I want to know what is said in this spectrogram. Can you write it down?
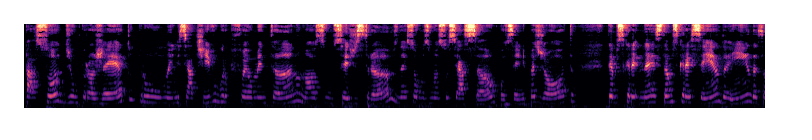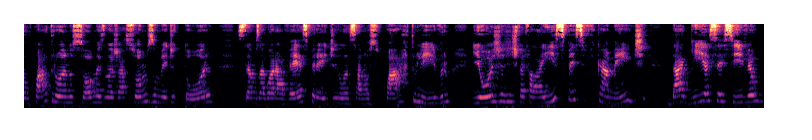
passou de um projeto para uma iniciativa, o grupo foi aumentando, nós nos registramos, né? Somos uma associação com CNPJ, temos, né, estamos crescendo ainda, são quatro anos só, mas nós já somos uma editora. Estamos agora à véspera de lançar nosso quarto livro e hoje a gente vai falar especificamente da guia acessível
